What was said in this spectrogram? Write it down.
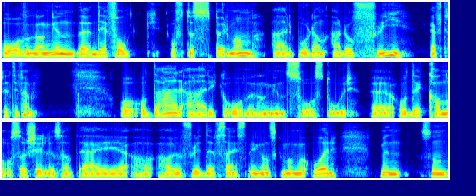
overgangen, det folk ofte spør meg om, er hvordan er det å fly F-35? Og, og, der er ikke overgangen så stor. Eh, og det kan også skyldes at jeg har jo flydd F-16 i ganske mange år, men sånn,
